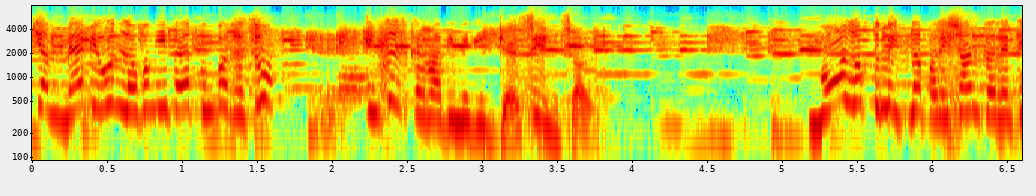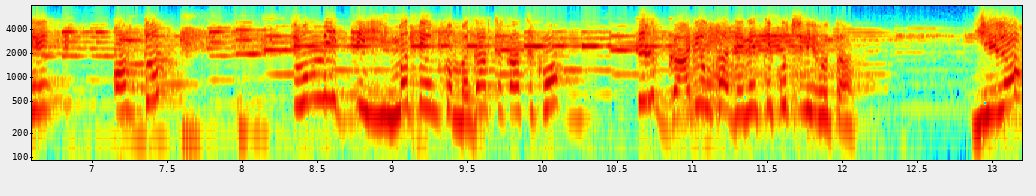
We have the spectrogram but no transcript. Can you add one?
क्या मैं भी उन लोगों की तरह तुम पर हंसू? इंसल्ट करवा दी मेरी। कैसी इंसल्ट? वो लोग तुम्हें इतना परेशान कर रहे थे और तुम? तुम में इतनी हिम्मत है उनको मज़ाक चका सको? सिर्फ़ गाड़ी उठा देने से कुछ नहीं होता। ये लो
